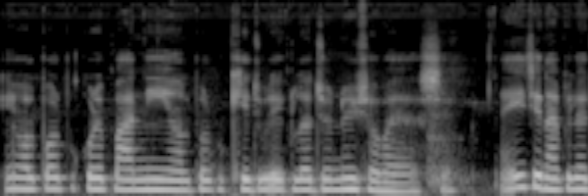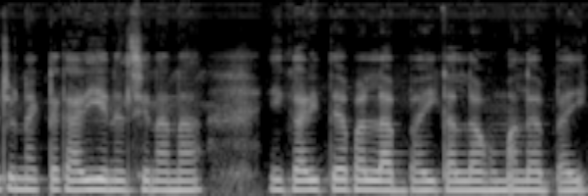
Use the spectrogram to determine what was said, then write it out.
এই অল্প অল্প করে পানি, অল্প অল্প খেজুর এগুলোর জন্যই সবাই আসে। এই যে নাপিলার জন্য একটা গাড়ি এনেছে নানা। এই গাড়িতে আবার love bike Allah love bike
